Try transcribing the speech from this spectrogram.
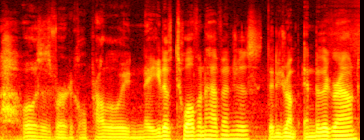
what was his vertical? Probably negative 12 and a half inches. Did he jump into the ground?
